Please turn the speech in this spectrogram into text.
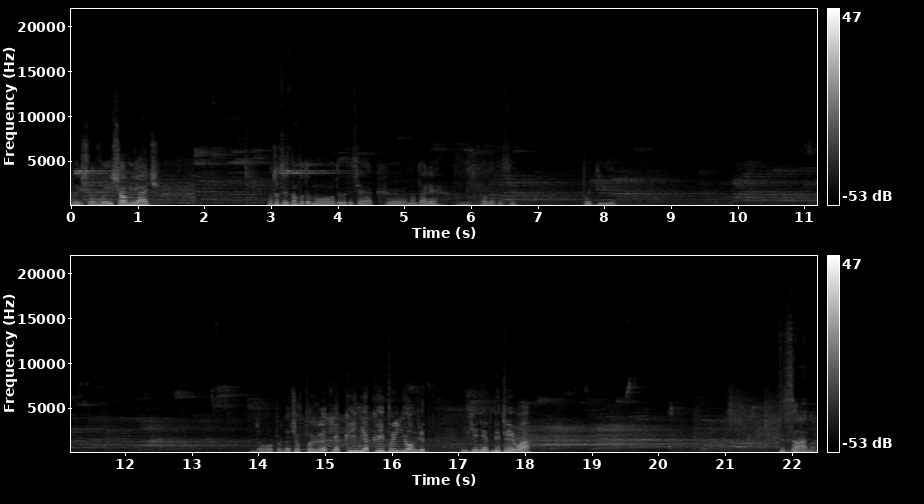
Вийшов, вийшов м'яч. Ну тут, звісно, будемо дивитися, як е, надалі складатися події. Довго передача вперед. Який м'який прийом від Євгенія Дмитрієва. Тизаном.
